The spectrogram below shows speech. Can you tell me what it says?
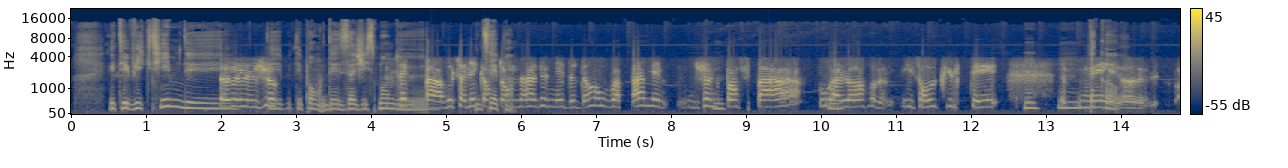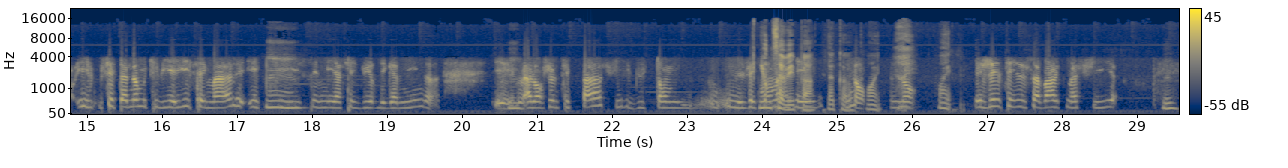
été victimes des, Euh, je des, des des agissements Je sais de. pas. Vous savez, Vous ne quand pas. on a le nez dedans, on voit pas, mais je ne Mm. pense pas. Ou Mm. alors, euh, ils ont occulté. Hmm, hmm, mais D'accord. euh, c'est un homme qui vieillissait mal et qui Mm. s'est mis à séduire des gamines. Et Mm. alors, je ne sais pas si du temps nous Vous ne savez pas, d'accord. Non. ouais. Non. Ouais. Et j'ai essayé de savoir avec ma fille. Oui,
